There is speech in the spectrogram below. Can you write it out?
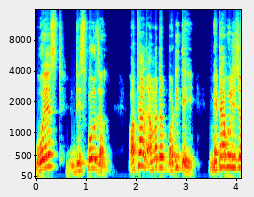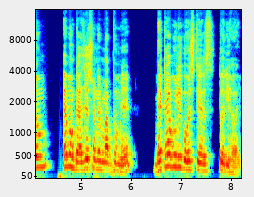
ওয়েস্ট ডিসপোজাল অর্থাৎ আমাদের বডিতে মেটাবলিজম এবং ডাইজেশনের মাধ্যমে মেটাবলিক ওয়েস্টেজ তৈরি হয়।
